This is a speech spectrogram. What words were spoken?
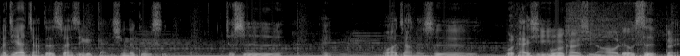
那今天要讲这算是一个感性的故事，就是，哎、我要讲的是乌尔开西，乌尔开西然，后六四，对，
